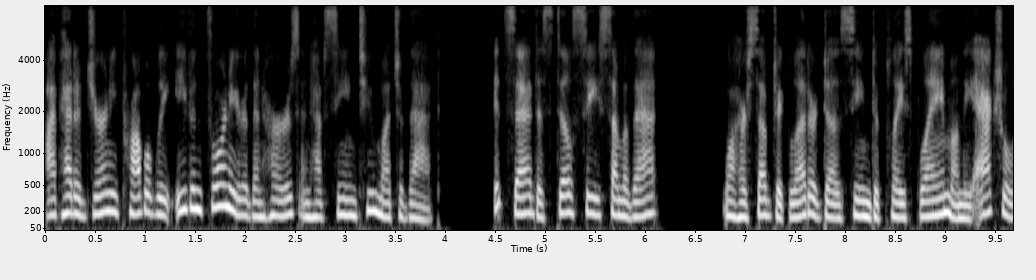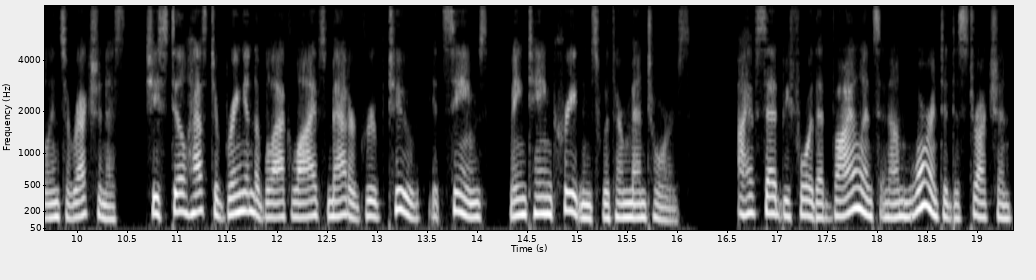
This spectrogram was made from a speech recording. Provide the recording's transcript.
I've had a journey probably even thornier than hers and have seen too much of that. It's sad to still see some of that. While her subject letter does seem to place blame on the actual insurrectionists, she still has to bring in the Black Lives Matter group to, it seems, maintain credence with her mentors. I have said before that violence and unwarranted destruction,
